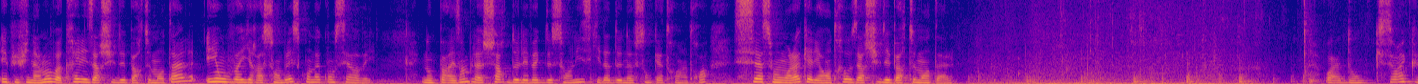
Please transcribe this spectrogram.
Et puis finalement, on va créer les archives départementales et on va y rassembler ce qu'on a conservé. Donc par exemple, la charte de l'évêque de Senlis qui date de 983, c'est à ce moment-là qu'elle est rentrée aux archives départementales. Donc c'est vrai que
